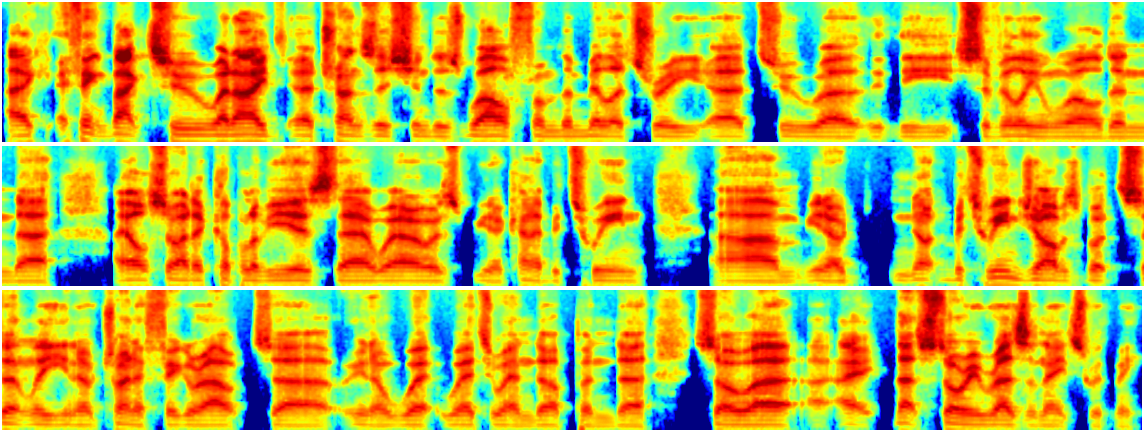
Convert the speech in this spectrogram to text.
I, I, think back to when I uh, transitioned as well from the military uh, to uh, the, the, civilian world, and uh, I also had a couple of years there where I was, you know, kind of between, um, you know, not between jobs, but certainly, you know, trying to figure out, you know, where, where to end up. And so I, that story resonates with me.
